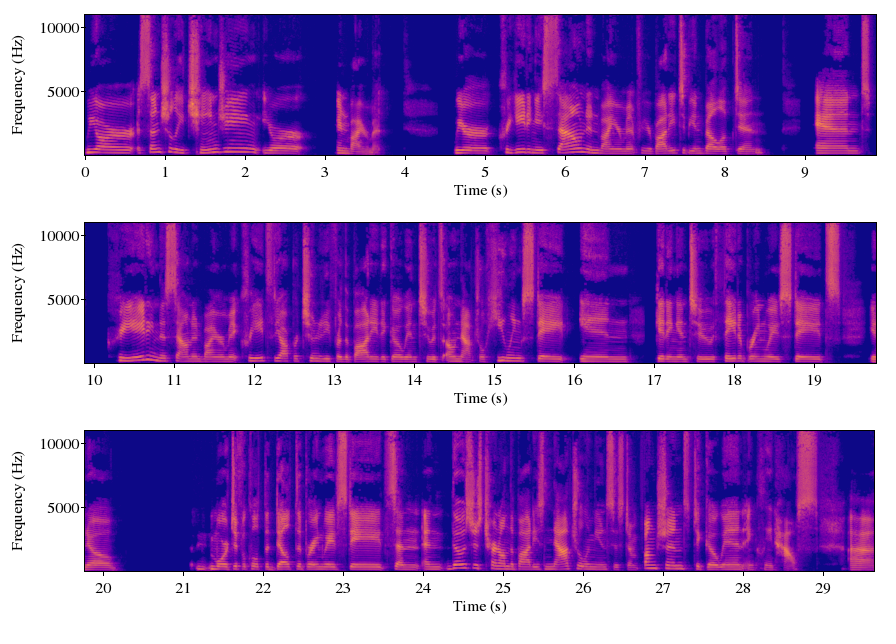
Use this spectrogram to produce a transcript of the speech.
we are essentially changing your environment. We are creating a sound environment for your body to be enveloped in. And creating this sound environment creates the opportunity for the body to go into its own natural healing state in getting into theta brainwave states, you know, more difficult the delta brainwave states and and those just turn on the body's natural immune system functions to go in and clean house uh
